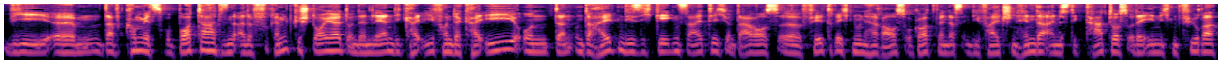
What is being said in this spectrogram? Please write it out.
wie ähm, da kommen jetzt Roboter, die sind alle fremdgesteuert und dann lernen die KI von der KI und dann unterhalten die sich gegenseitig und daraus äh, filtere ich nun heraus, oh Gott, wenn das in die falschen Hände eines Diktators oder ähnlichen Führer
